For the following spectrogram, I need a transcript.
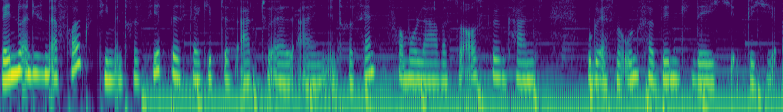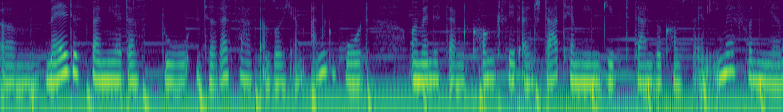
Wenn du an diesem Erfolgsteam interessiert bist, da gibt es aktuell ein Interessentenformular, was du ausfüllen kannst, wo du erstmal unverbindlich dich ähm, meldest bei mir, dass du Interesse hast an solch einem Angebot. Und wenn es dann konkret einen Starttermin gibt, dann bekommst du eine E-Mail von mir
